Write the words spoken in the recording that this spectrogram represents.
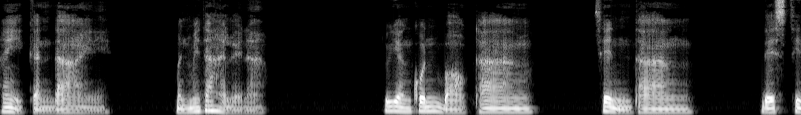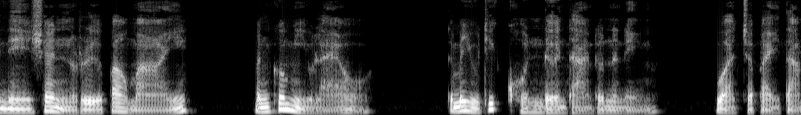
ให้กันได้นี่มันไม่ได้เลยนะดูอย่างคนบอกทาง เส้นทาง destination หรือเป้าหมาย มันก็มีอยู่แล้ว แต่ไม่อยู่ที่คนเดินทางตนนั่นเองว่าจะไปตาม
